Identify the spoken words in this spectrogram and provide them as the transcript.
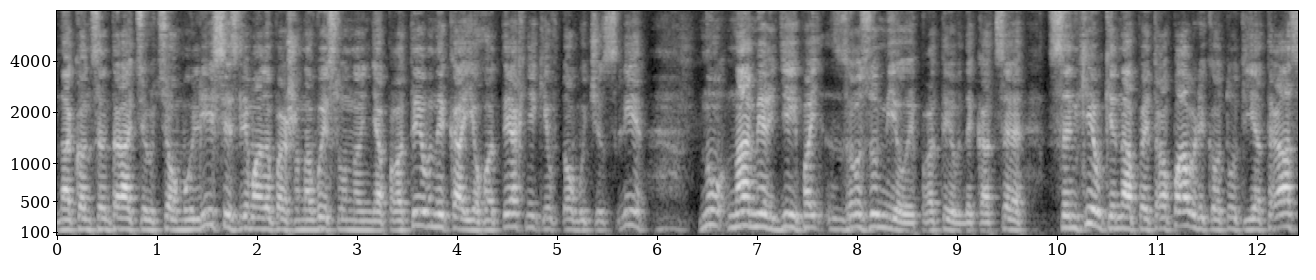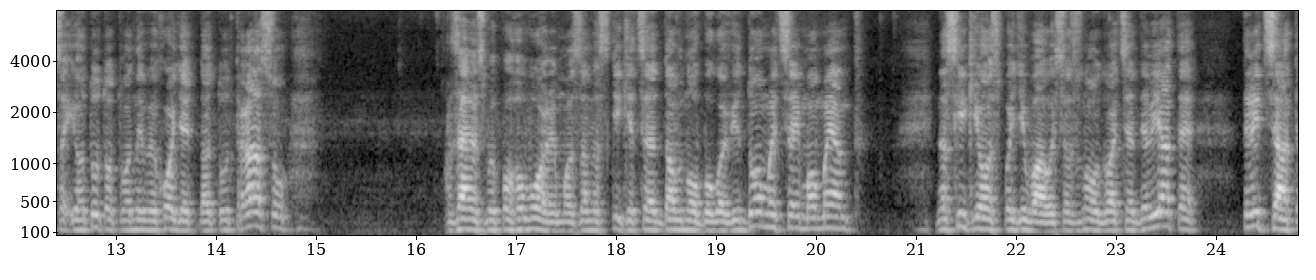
на концентрацію в цьому лісі. З ліману першого на висунення противника, його техніки, в тому числі. Ну, намір дій зрозумілий противника. Це Сенківки на Петропавліку. Тут є траса, і отут от вони виходять на ту трасу. Зараз ми поговоримо за наскільки це давно було відомо цей момент. Наскільки його сподівалися, знову 29, 30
